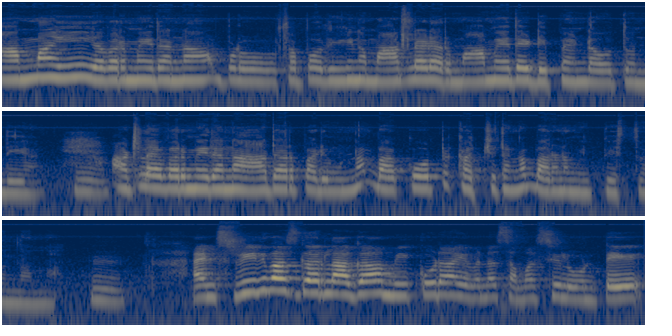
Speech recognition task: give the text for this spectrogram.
ఆ అమ్మాయి ఎవరి మీదన్నా ఇప్పుడు సపోజ్ ఈయన మాట్లాడారు మా మీదే డిపెండ్ అవుతుంది అని. అట్లా ఎవరి మీదన్నా ఆధారపడి ఉన్నా కోర్టు ఖచ్చితంగా భరణం ఇప్పిస్తుందమ్మా. అండ్ శ్రీనివాస్ గారు లాగా మీకు కూడా ఏమైనా సమస్యలు ఉంటే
